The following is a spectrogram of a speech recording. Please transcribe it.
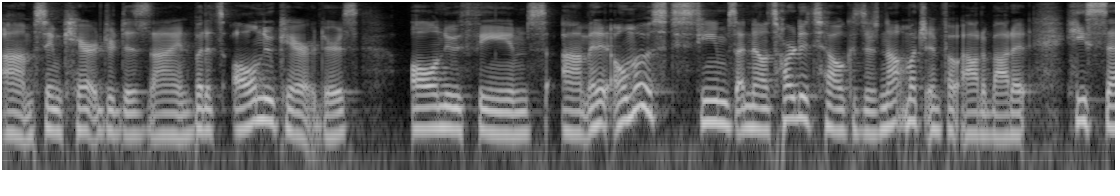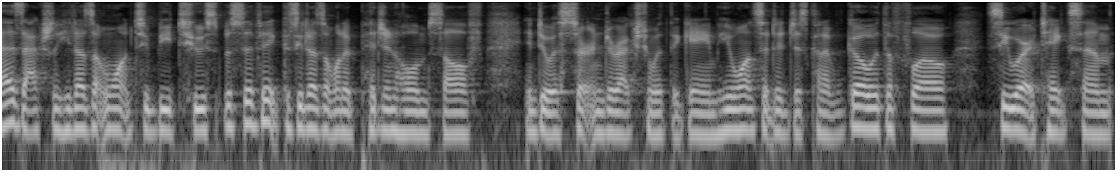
um, same character design. But it's all new characters, all new themes. Um, and it almost seems, I know it's hard to tell because there's not much info out about it. He says actually he doesn't want to be too specific because he doesn't want to pigeonhole himself into a certain direction with the game. He wants it to just kind of go with the flow, see where it takes him.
